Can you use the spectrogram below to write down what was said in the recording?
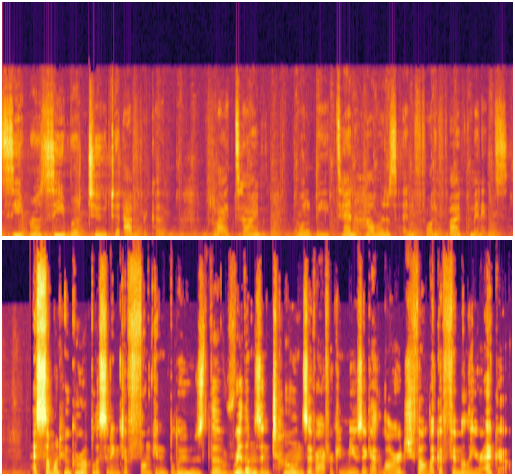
002 to Africa. Flight time will be 10 hours and 45 minutes. As someone who grew up listening to funk and blues, the rhythms and tones of African music at large felt like a familiar echo.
